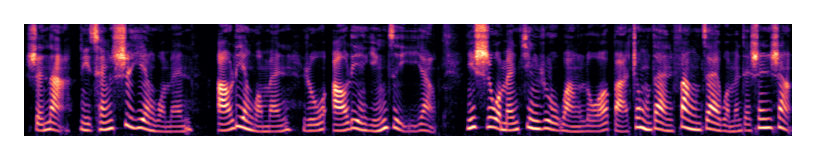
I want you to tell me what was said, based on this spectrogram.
神啊，你曾试验我们。”熬炼我们如熬炼银子一样，你使我们进入网罗，把重担放在我们的身上。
